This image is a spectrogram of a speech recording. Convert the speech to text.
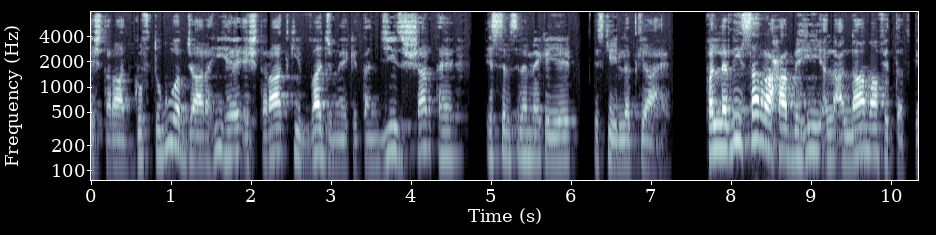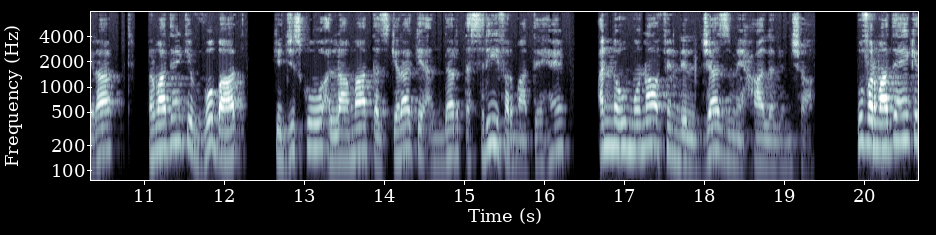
इश्तरात गुफ्तगु अब जा रही है। इश्तरात की वज में कि तंजीज़ शर्त है, इस सिलसिले में कि ये, इसकी इल्लत क्या है। फल्लवी सर रहा बही अल्लामा फिर तस्करा फरमाते हैं कि वो बात कि जिसको अल्लामा तस्करा के अंदर तसरी फरमाते हैं, अन्नहु मुनाफिन हाल इंशा। वो फरमाते हैं कि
